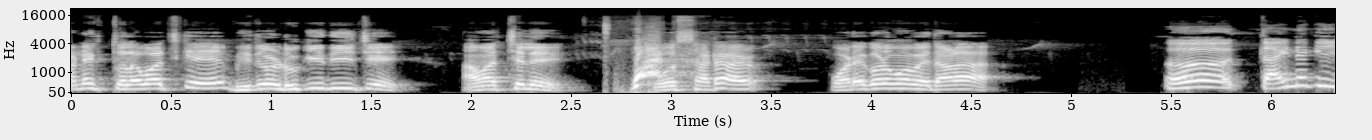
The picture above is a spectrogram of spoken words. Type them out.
অনেক তোলাবাজকে ভিতরে ঢুকিয়ে দিয়েছে। আমার ছেলে ও শাটার পরে গরম হবে দাঁড়া। ও তাই নাকি?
